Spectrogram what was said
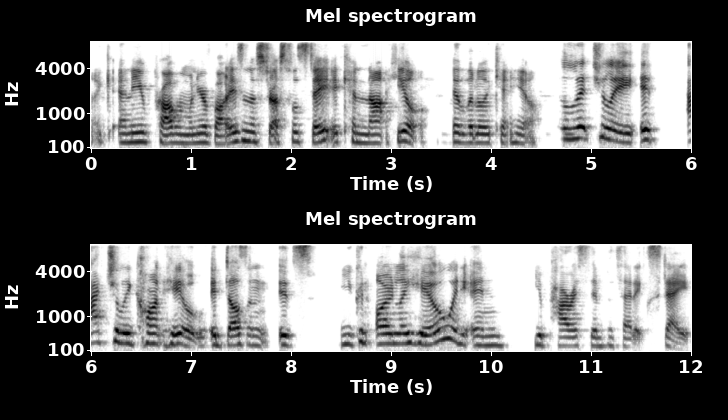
Like any problem when your body's in a stressful state, it cannot heal. It literally can't heal. Literally, it actually can't heal. It doesn't, it's you can only heal when you're in your parasympathetic state.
